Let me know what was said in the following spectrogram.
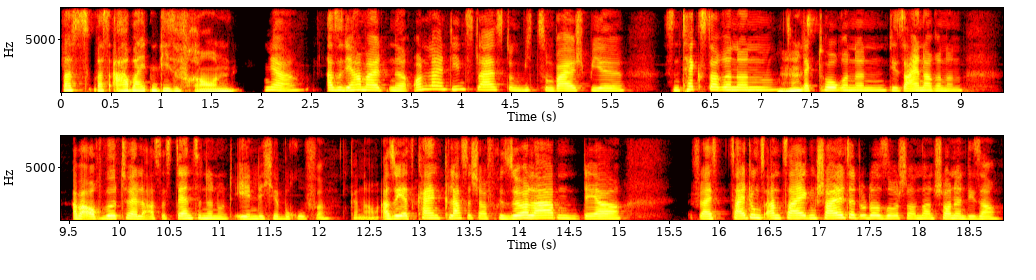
was was arbeiten diese Frauen? Ja, also die haben halt eine Online-Dienstleistung, wie zum Beispiel sind Texterinnen, Mhm. Lektorinnen, Designerinnen, aber auch virtuelle Assistentinnen und ähnliche Berufe, genau. Also jetzt kein klassischer Friseurladen, der vielleicht Zeitungsanzeigen schaltet oder so, sondern schon in dieser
